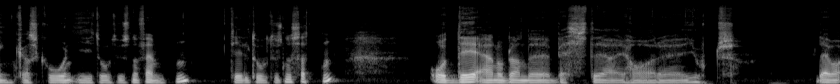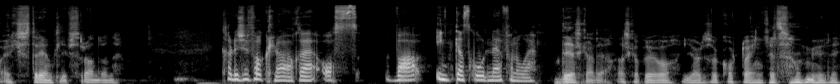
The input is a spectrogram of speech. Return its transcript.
Inkaskolen i 2015 til 2017. Og det er noe blant det beste jeg har eh, gjort. Det var ekstremt livsforandrende. Kan du ikke forklare oss hva Inkaskolen er for noe? Det skal jeg. Jeg skal prøve å gjøre det så kort og enkelt som mulig.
